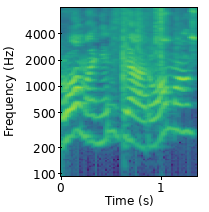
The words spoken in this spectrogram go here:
Рома, нельзя, Рома.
